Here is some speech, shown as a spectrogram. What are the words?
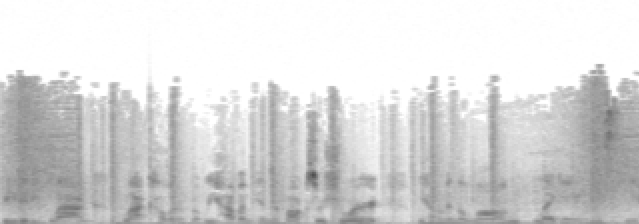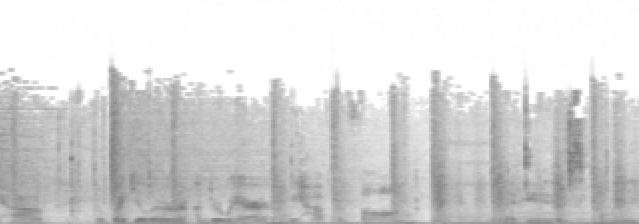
kind of faded black, black color. But we have them in the boxer short, we have them in the long leggings, we have the regular underwear, we have the thong that is really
